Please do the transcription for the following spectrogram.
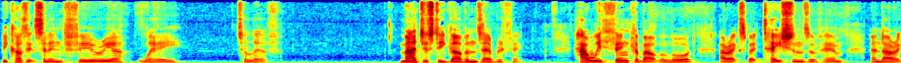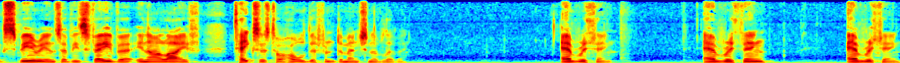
because it's an inferior way to live. Majesty governs everything. How we think about the Lord our expectations of Him, and our experience of His favor in our life takes us to a whole different dimension of living. Everything, everything, everything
